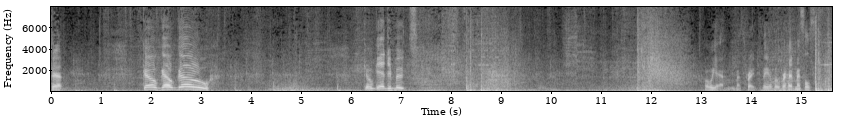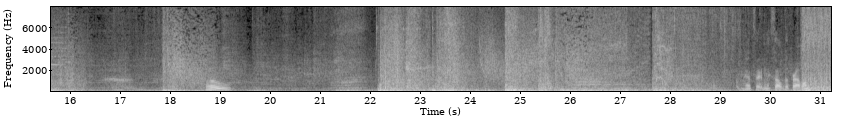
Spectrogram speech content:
Shit. Go, go, go! Go gadget boots. Oh yeah, that's right. They have overhead missiles. Whoa. Solved the problem.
